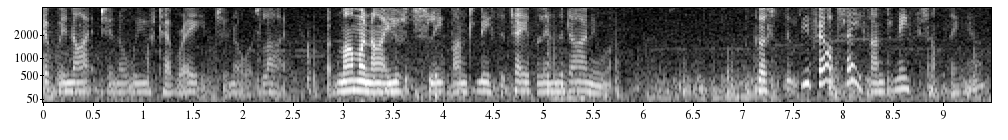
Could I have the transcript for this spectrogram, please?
every night, you know, we used to have raids, you know what it's like. But Mum and I used to sleep underneath the table in the dining room because th- you felt safe underneath something, you know.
